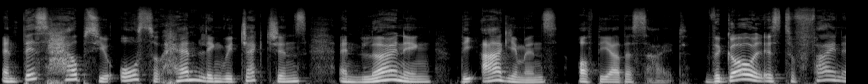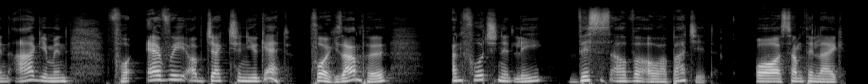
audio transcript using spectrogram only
And this helps you also handling rejections and learning the arguments of the other side. The goal is to find an argument for every objection you get. For example, unfortunately, this is over our budget. Or something like,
